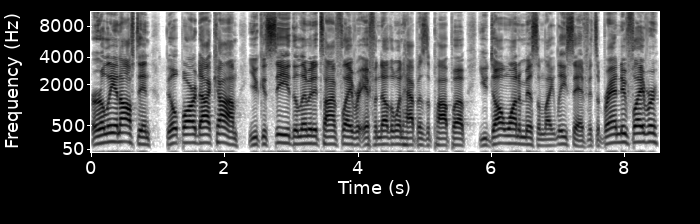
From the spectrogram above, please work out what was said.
early and often, builtbar.com, you can see the limited time flavor if another one happens to pop up. You don't want to miss them. Like Lee said, if it's a brand new flavor,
